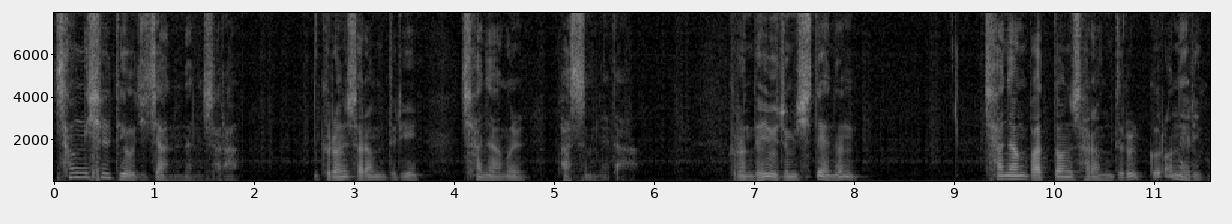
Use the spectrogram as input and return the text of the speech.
상실되어지지 않는 사람, 그런 사람들이 찬양을 받습니다. 그런데 요즘 시대는 찬양받던 사람들을 끌어내리고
